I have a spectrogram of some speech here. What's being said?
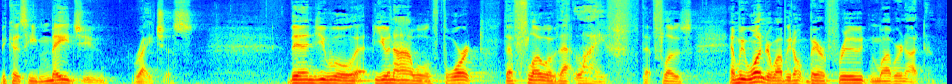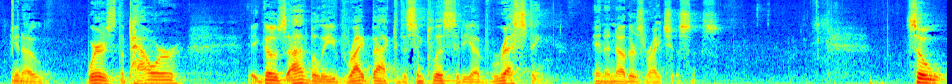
because He made you righteous, then you, will, you and I will thwart the flow of that life that flows. And we wonder why we don't bear fruit and why we're not, you know, where's the power? It goes, I believe, right back to the simplicity of resting in another's righteousness. So,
